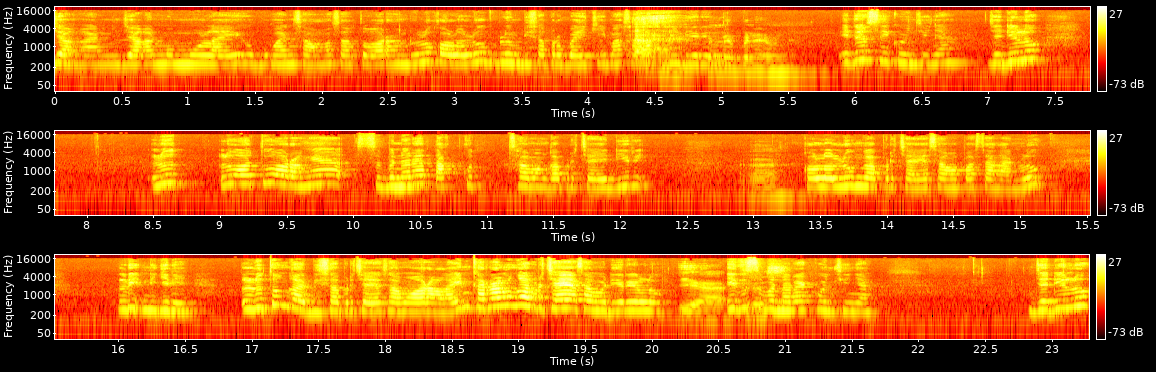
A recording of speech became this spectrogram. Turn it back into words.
jangan jangan memulai hubungan sama satu orang dulu kalau lu belum bisa perbaiki masalah Ah, di diri lu. Bener bener bener. Itu sih kuncinya. Jadi lu lu lu tuh orangnya sebenarnya takut sama nggak percaya diri. Ah, kalau lu nggak percaya sama pasangan lu li nih gini lu tuh nggak bisa percaya sama orang lain karena lu nggak percaya sama diri lu. Iya itu sebenarnya kuncinya. Jadi lu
